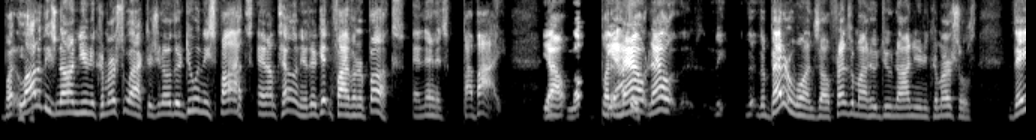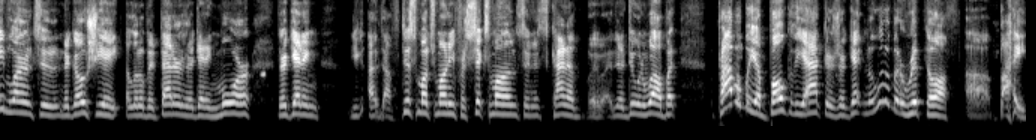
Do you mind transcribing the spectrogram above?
but a lot of these non-union commercial actors, you know, they're doing these spots, and I'm telling you, they're getting 500 bucks, and then it's bye bye. Yeah, now, but now now the, the better ones though, friends of mine who do non-union commercials, they've learned to negotiate a little bit better. They're getting more. They're getting you, uh, uh, this much money for six months, and it's kind of uh, they're doing well. But probably a bulk of the actors are getting a little bit ripped off uh, by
